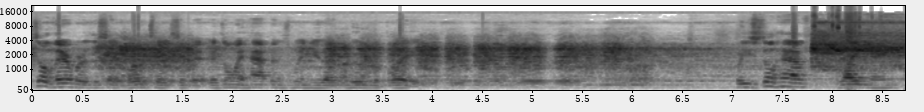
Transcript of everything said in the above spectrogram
still there, but it just like rotates a bit. It only happens when you like move the blade. But you still have lightning.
